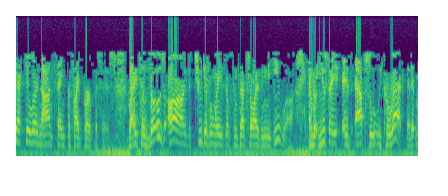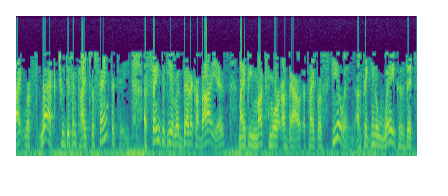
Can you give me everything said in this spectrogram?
secular, non-sanctified purposes, right? So those are the two different ways of conceptualizing Me'ila. And what you say is absolutely correct, that it might reflect two different types of sanctity. A sanctity of a Bedek Abayis might be much more about a type of stealing. I'm taking it away because it's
